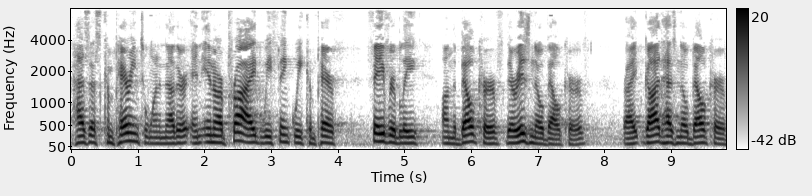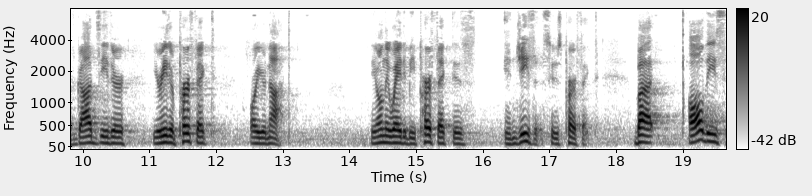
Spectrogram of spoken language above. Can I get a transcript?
has us comparing to one another, and in our pride, we think we compare favorably on the bell curve. There is no bell curve, right? God has no bell curve. God's either, you're either perfect or you're not. The only way to be perfect is in Jesus, who's perfect. But all these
